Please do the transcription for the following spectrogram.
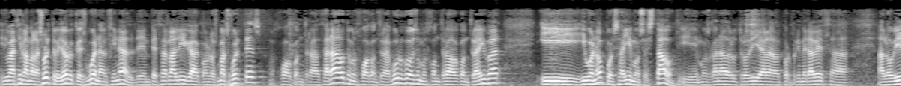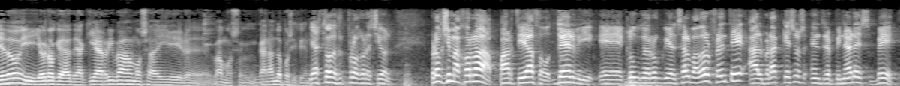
iba a decir la mala suerte, pero yo creo que es buena al final, de empezar la liga con los más fuertes. Hemos jugado contra Zaraut, hemos jugado contra Burgos, hemos jugado contra Ibar. Y, y, bueno, pues ahí hemos estado. Y hemos ganado el otro día por primera vez a, al Oviedo. Y yo creo que de aquí arriba vamos a ir, eh, vamos, ganando posiciones. Ya es todo es progresión. Próxima jornada, partidazo, derby, eh, Club de Rugby El Salvador frente al Brac Quesos entre Pinares B.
